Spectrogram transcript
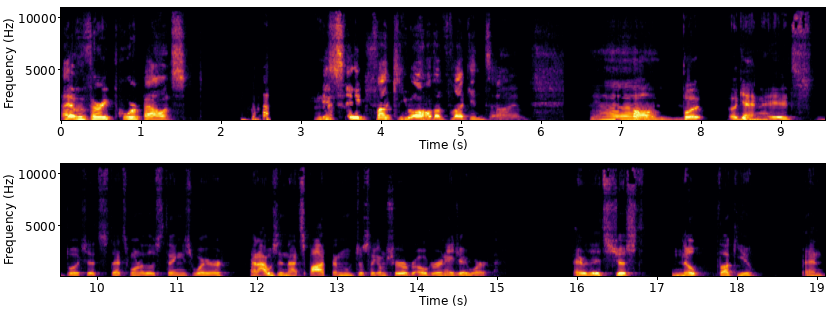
I have a very poor balance. Hmm? You say fuck you all the fucking time. Oh, but again, it's Butch. That's that's one of those things where, and I was in that spot, and just like I'm sure Ogre and AJ were. It's just nope, fuck you, and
